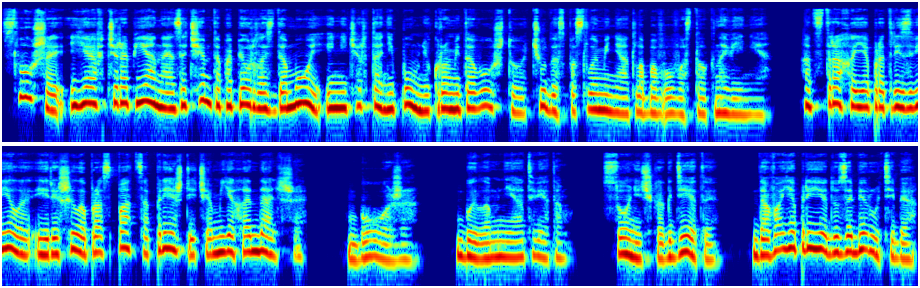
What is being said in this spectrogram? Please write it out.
«Слушай, я вчера пьяная зачем-то поперлась домой и ни черта не помню, кроме того, что чудо спасло меня от лобового столкновения. От страха я протрезвела и решила проспаться, прежде чем ехать дальше. «Боже!» — было мне ответом. «Сонечка, где ты? Давай я приеду, заберу тебя».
